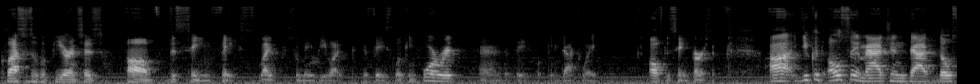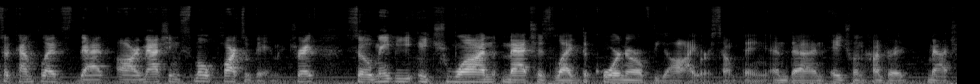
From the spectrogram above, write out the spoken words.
classes of appearances of the same face. Like, so maybe like a face looking forward and a face looking that way of the same person. Uh, you could also imagine that those are templates that are matching small parts of the image, right? So maybe H1 matches like the corner of the eye or something, and then H100 match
